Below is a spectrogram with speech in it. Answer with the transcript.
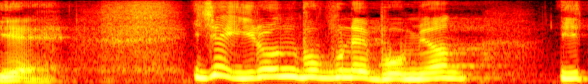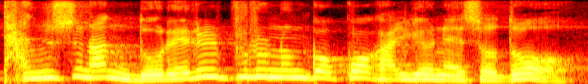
예 이제 이런 부분에 보면 이 단순한 노래를 부르는 것과 관련해서도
